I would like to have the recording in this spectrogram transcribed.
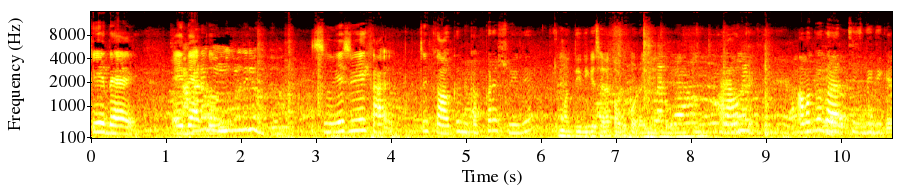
কে দেয়? এই দেখো। শুয়ে শুয়ে কা- তুই কাউকে মেকআপ করে শুয়ে আমার দিদিকে ছাড়া কাউকে করাই নি আর আমাকে আমাকে করাচ্ছিস দিদিকে।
